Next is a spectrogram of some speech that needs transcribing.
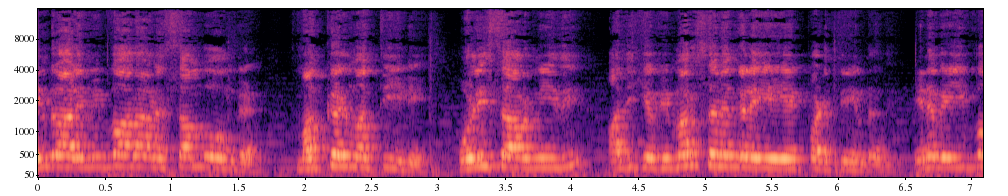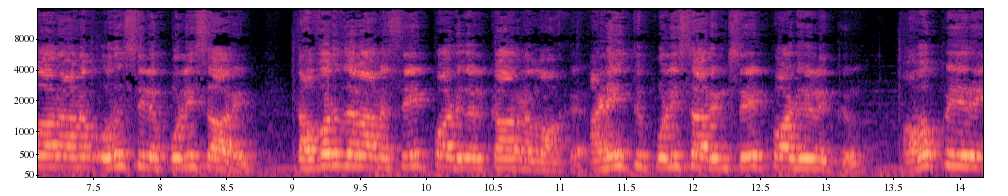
என்றாலும் இவ்வாறான சம்பவங்கள் மக்கள் மத்தியிலே போலீசார் மீது அதிக விமர்சனங்களையே ஏற்படுத்துகின்றது. எனவே இவ்வாறான ஒரு சில போலீசாரின் தவறுதலான செயற்பாடுகள் காரணமாக அனைத்து போலீசாரின் செயற்பாடுகளுக்கும் அவப்பெயரை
